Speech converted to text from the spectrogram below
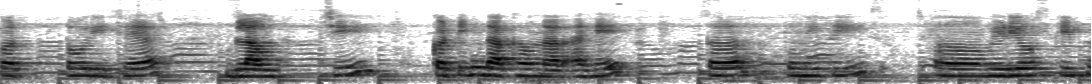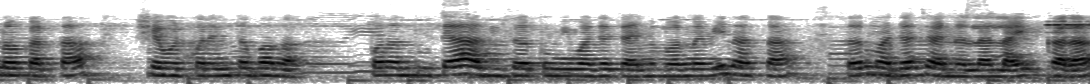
कटोरीच्या ब्लाऊजची कटिंग दाखवणार आहे. तर तुम्ही ती व्हिडिओ स्किप न करता शेवटपर्यंत बघा. परंतु त्याआधी जर तुम्ही माझ्या चॅनलवर नवीन असाल तर माझ्या चॅनलला लाईक करा.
